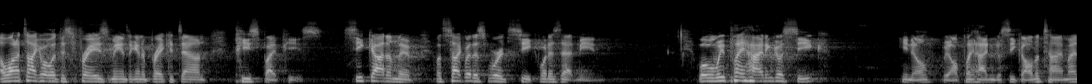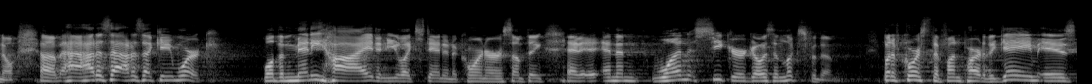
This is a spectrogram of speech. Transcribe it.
I want to talk about what this phrase means. I'm going to break it down piece by piece. Seek God and live. Let's talk about this word seek. What does that mean? Well, when we play hide and go seek, you know, we all play hide and go seek all the time, I know. Um, how, how, does that, how does that game work? Well, the many hide and you like stand in a corner or something, and, and then one seeker goes and looks for them. But of course, the fun part of the game is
